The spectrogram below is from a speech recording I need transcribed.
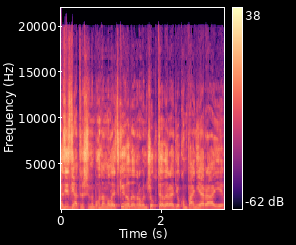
Зі Снятинщини Богдан Малецький, Галина Ровенчук, телерадіокомпанія Раї.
